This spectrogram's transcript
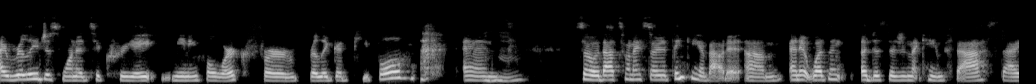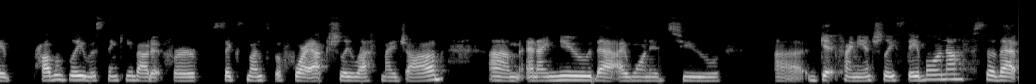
I really just wanted to create meaningful work for really good people. and mm-hmm. so that's when I started thinking about it. Um, and it wasn't a decision that came fast. I probably was thinking about it for six months before I actually left my job. Um, and I knew that I wanted to uh, get financially stable enough so that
